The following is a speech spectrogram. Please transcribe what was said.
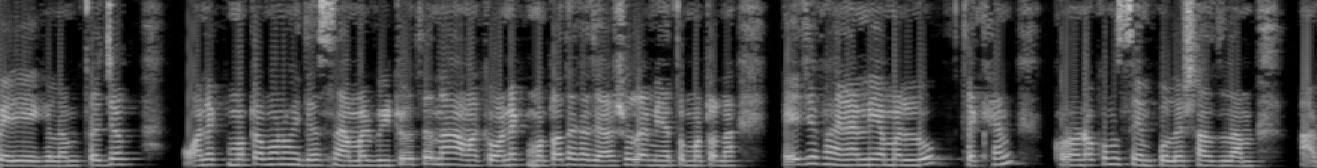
বেরিয়ে গেলাম। তো যাক, অনেক মোটা মনে হইতেছে আমার ভিডিওতে না, আমাকে অনেক মোটা দেখা যায়, আসলে আমি এত মোটা না। এই যে ফাইনালি আমার লুক দেখেন, কোন রকম সিম্পলে সাজলাম। আর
